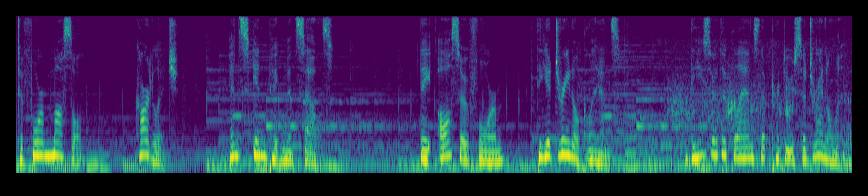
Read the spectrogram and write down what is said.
to form muscle, cartilage, and skin pigment cells. They also form the adrenal glands. These are the glands that produce adrenaline,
